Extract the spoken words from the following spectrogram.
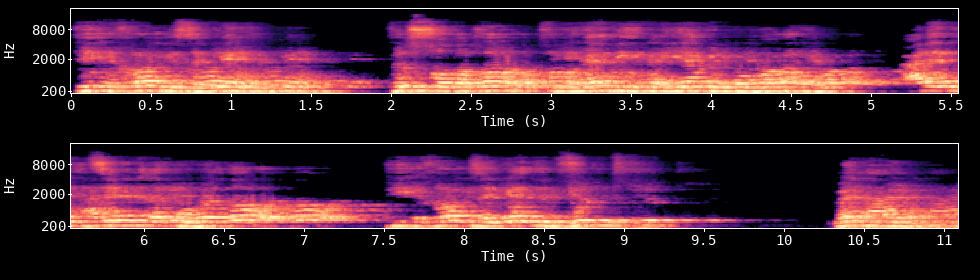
في إخراج الزكاة في الصدقات في هذه الأيام المباركة. على الإنسان المبادرة في إخراج زكاة الفطر منعا.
